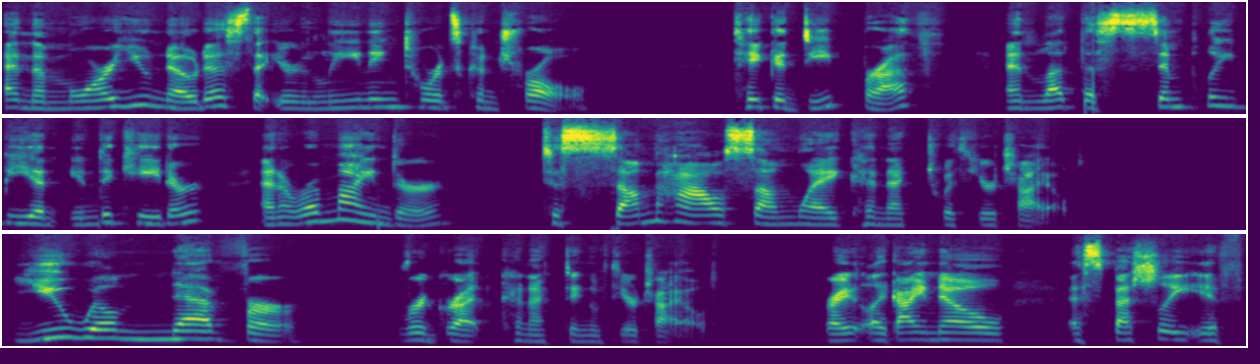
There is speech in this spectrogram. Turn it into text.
And the more you notice that you're leaning towards control, take a deep breath and let this simply be an indicator and a reminder to somehow, some way connect with your child. You will never regret connecting with your child, right? Like I know, especially if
